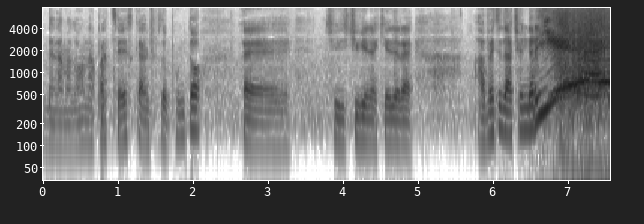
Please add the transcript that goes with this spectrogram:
della Madonna pazzesca, a un certo punto eh, ci, ci viene a chiedere avete da accendere? Yeah!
